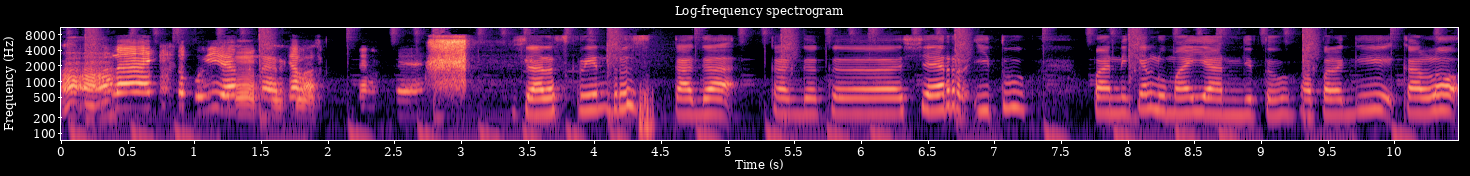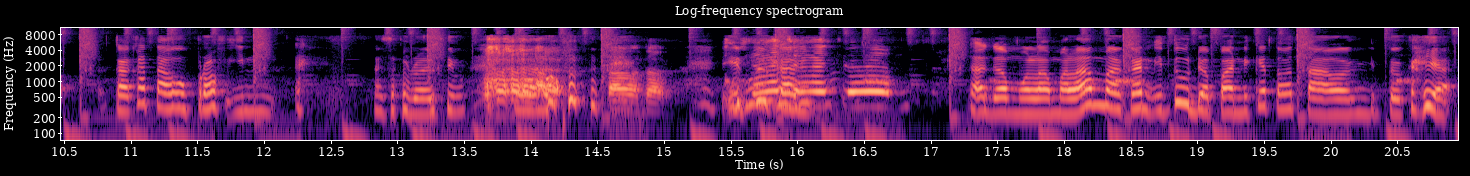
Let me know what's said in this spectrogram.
Ah, ah. nah itu iya benar kalau share screen terus kagak kagak ke share itu paniknya lumayan gitu. Apalagi kalau kakak tahu prof in Astagfirullahaladzim. Tahu tahu. Itu kan kagak mau lama-lama kan itu udah paniknya total gitu. Kayak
